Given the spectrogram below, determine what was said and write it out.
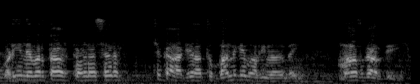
ਬੜੀ ਨਿਮਰਤਾ ਕਹਿਣਾ ਸਿਰ ਝੁਕਾ ਕੇ ਹੱਥ ਬੰਨ ਕੇ ਮਾਫੀ ਮੰਗਦਾ ਜੀ। ਮਾਫ ਕਰ ਦਿਓ ਜੀ।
